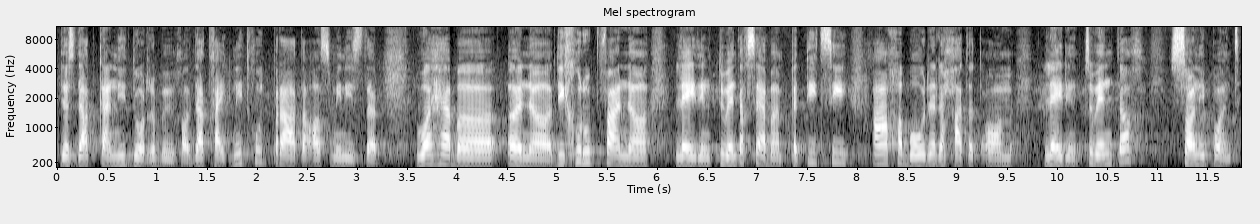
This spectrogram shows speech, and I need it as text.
dus dat kan niet door de beugel. Dat ga ik niet goed praten als minister. We hebben een, die groep van Leiding 20, ze hebben een petitie aangeboden. Dan gaat het om Leiding 20, Sunny Point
